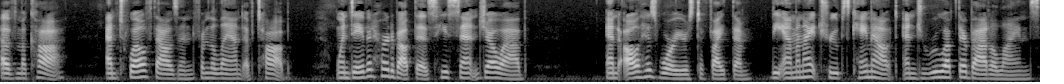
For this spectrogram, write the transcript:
of Maacah and 12,000 from the land of Tob. When David heard about this, he sent Joab and all his warriors to fight them. The Ammonite troops came out and drew up their battle lines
